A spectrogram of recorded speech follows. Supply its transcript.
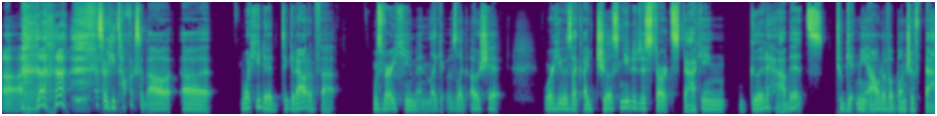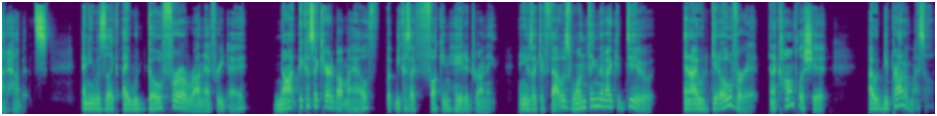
Uh, so he talks about uh, what he did to get out of that. Was very human. Like it was like, oh shit. Where he was like, I just needed to start stacking good habits to get me out of a bunch of bad habits. And he was like, I would go for a run every day, not because I cared about my health, but because I fucking hated running. And he was like, if that was one thing that I could do and I would get over it and accomplish it, I would be proud of myself.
